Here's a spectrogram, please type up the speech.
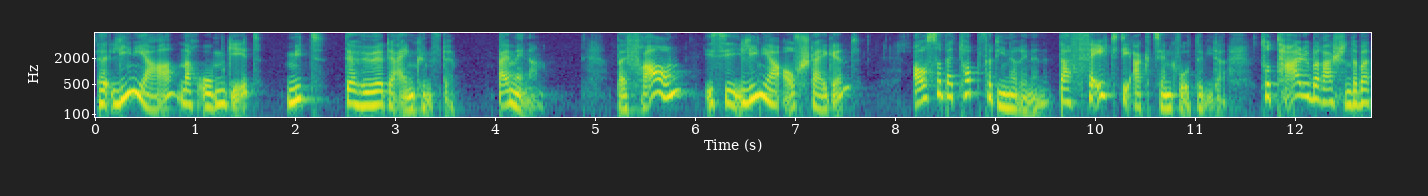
äh, linear nach oben geht mit der Höhe der Einkünfte bei Männern. Bei Frauen ist sie linear aufsteigend, außer bei Topverdienerinnen. Da fällt die Aktienquote wieder. Total überraschend, aber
